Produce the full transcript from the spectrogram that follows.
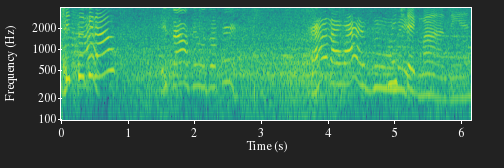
She took it off? It's off. It was up here. I don't know why it's doing Let me check mine then.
